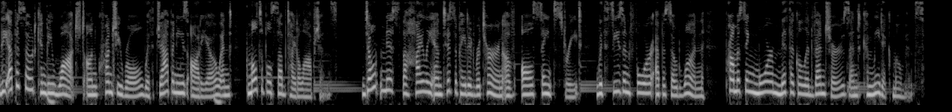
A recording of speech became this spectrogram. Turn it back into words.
The episode can be watched on Crunchyroll with Japanese audio and multiple subtitle options. Don't miss the highly anticipated return of All Saints Street with Season 4, Episode 1, promising more mythical adventures and comedic moments.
